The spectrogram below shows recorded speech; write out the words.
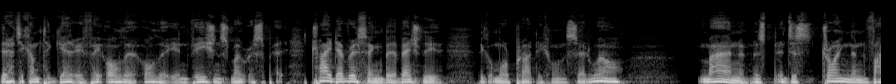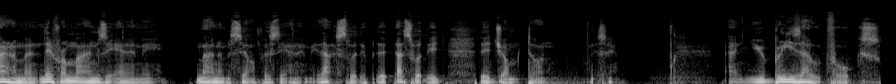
they had to come together to fight all the all the invasions from outer space. Tried everything, but eventually they got more practical and said, well, man is destroying the environment, therefore man's the enemy. Man himself is the enemy. That's what they, that's what they, they jumped on, you see. And you breathe out, folks,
